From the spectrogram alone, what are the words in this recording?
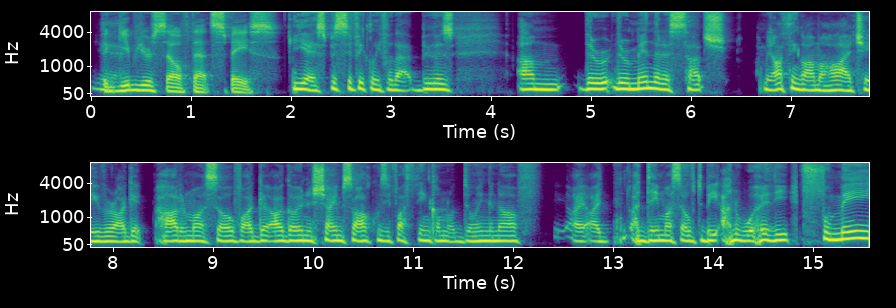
yeah. to give yourself that space yeah specifically for that because um, there there are men that are such I mean, I think I'm a high achiever. I get hard on myself. I go, I go into shame cycles if I think I'm not doing enough. I, I, I deem myself to be unworthy. For me,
